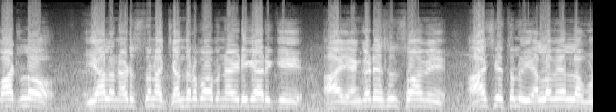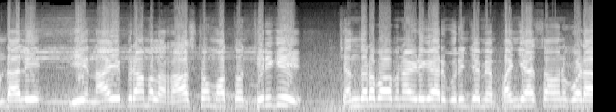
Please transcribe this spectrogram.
పాటలో ఇవాళ నడుస్తున్న చంద్రబాబు నాయుడు గారికి ఆ వెంకటేశ్వర స్వామి ఆశీస్సులు ఎల్లవేళ్ళ ఉండాలి. ఈ నాయబ్రాహ్మల రాష్ట్రం మొత్తం తిరిగి చంద్రబాబు నాయుడు గారి గురించి మేము పనిచేస్తామని కూడా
